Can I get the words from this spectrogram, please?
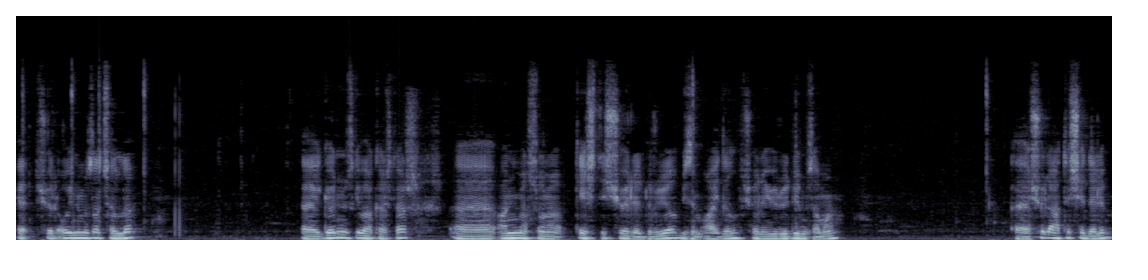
Evet şöyle oyunumuz açıldı. Ee, gördüğünüz gibi arkadaşlar e, animasyona geçti şöyle duruyor bizim idle. Şöyle yürüdüğüm zaman e, şöyle ateş edelim.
